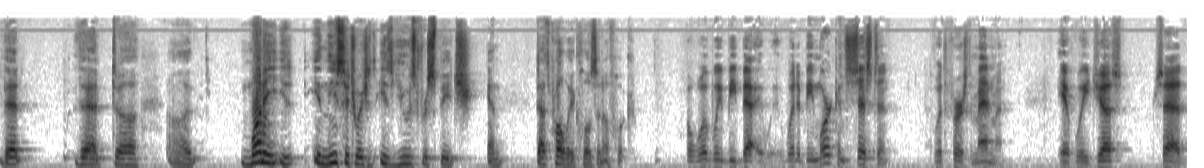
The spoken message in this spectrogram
that, that, uh, uh, money i- in these situations is used for speech, and that's probably a close enough hook. But would we be, be- would it be more consistent with the First Amendment if we just said,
